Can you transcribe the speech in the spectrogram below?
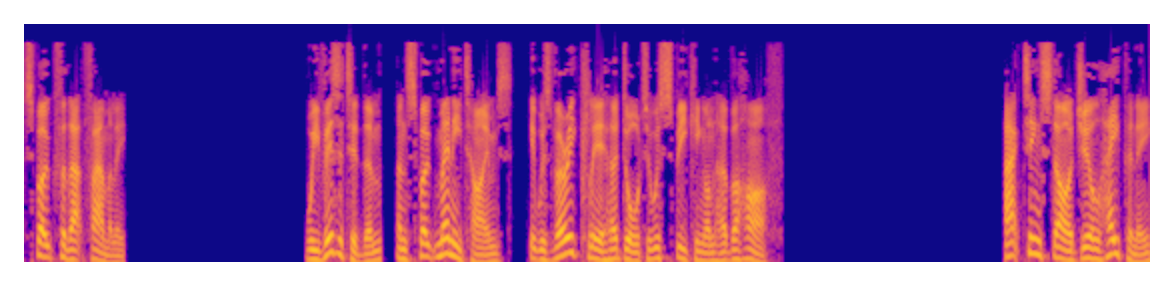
spoke for that family. We visited them, and spoke many times, it was very clear her daughter was speaking on her behalf. Acting star Jill Halfpenny,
